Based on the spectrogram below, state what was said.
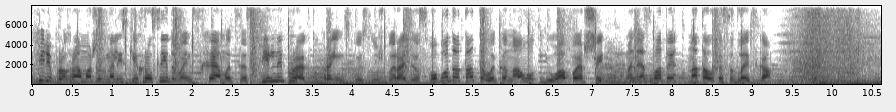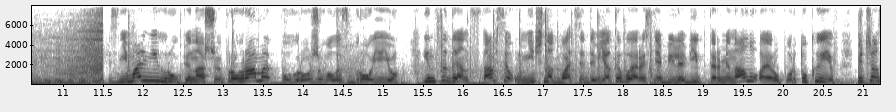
Ефірі. Програма журналістських розслідувань. Схеми це спільний проект Української служби Радіо Свобода та телеканалу ЮА Перший. Мене звати Наталка Седлецька. Знімальній групі нашої програми погрожували зброєю. Інцидент стався у ніч на 29 вересня біля ВІП-терміналу аеропорту Київ під час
